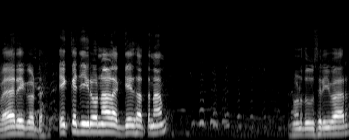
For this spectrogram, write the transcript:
ਵੈਰੀ ਗੁੱਡ 1-0 ਨਾਲ ਅੱਗੇ ਸਤਨਾਮ। ਹੁਣ ਦੂਸਰੀ ਵਾਰ।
